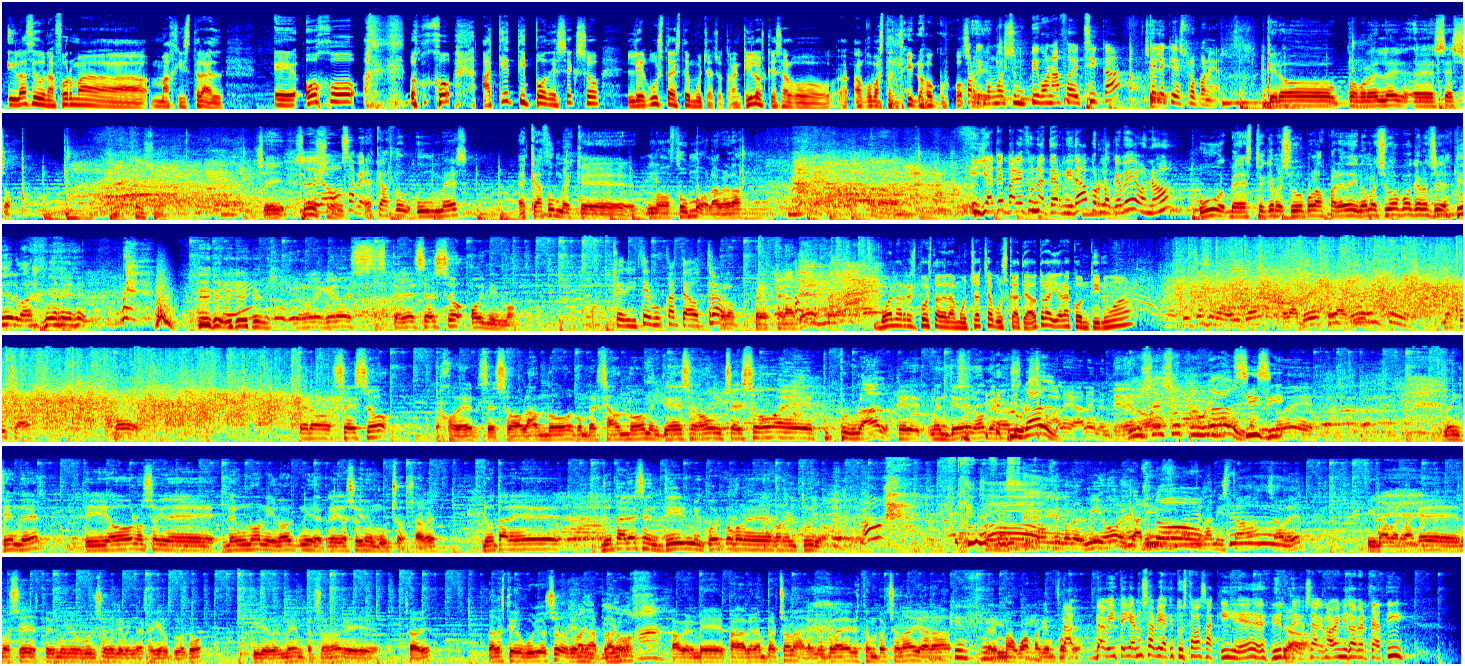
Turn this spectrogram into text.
y lo hace de una forma magistral. Eh, ojo, ojo, ¿a qué tipo de sexo le gusta a este muchacho? Tranquilos, que es algo, algo bastante inocuo. Porque como es un pibonazo de chica, ¿qué Sí. le quieres proponer? Quiero proponerle eh, sexo. Sí. Pero vamos a ver. Es que hace un- mes, es que hace un mes que no zumo, la verdad. Y ya te parece una eternidad, por lo que veo, ¿no? Uh, me estoy que me subo por las paredes y no me subo porque no soy Spiderman. Que quiero es tener sexo hoy mismo. ¿Qué dice? Búscate a otra. Pero, pero espérate. Buena respuesta de la muchacha, búscate a otra y ahora continúa. ¿Me escuchas un momento? Espérate, espérate. ¿Me escuchas? Vamos a ver. Pero sexo, joder, sexo hablando, conversando, ¿me entiendes? Eso, ¿no? Un sexo eh, plural, que, ¿me entiendes? ¿no? Que no es Plural. sexo, vale, vale, ¿me entiendes? Un no? sexo plural. Sí, sí. de- ¿Me entiendes? Y yo no soy de, de uno, ni dos, ni de tres, yo soy de muchos, ¿sabes? Yo te haré, yo te haré sentir mi cuerpo con el, con el tuyo. Sí, un roce con el mío, el cariño, la amistad, ¿sabes? Y la verdad que, no sé, estoy muy orgulloso de que vengas aquí al plató y de verme en persona, que, ¿sabes? Nada, estoy orgulloso de que venga al plató. Ah. para, verme, para verla en persona, que nunca la había visto en persona y ahora qué es más guapa que en foto. Da- David, ya no sabía que tú estabas aquí, ¿eh? Decirte. Ya. O sea, que no ha venido a verte a ti.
